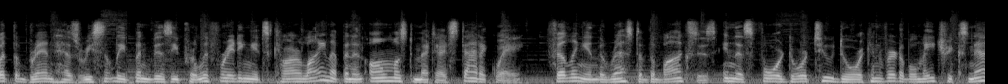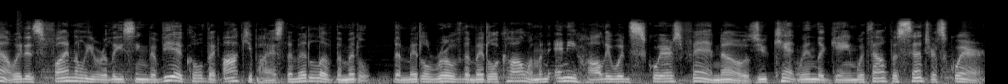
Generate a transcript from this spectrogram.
But the brand has recently been busy proliferating its car lineup in an almost metastatic way, filling in the rest of the boxes in this four-door two-door convertible matrix now it is finally releasing the vehicle that occupies the middle of the middle, the middle row of the middle column and any Hollywood Squares fan knows you can't win the game without the center square.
